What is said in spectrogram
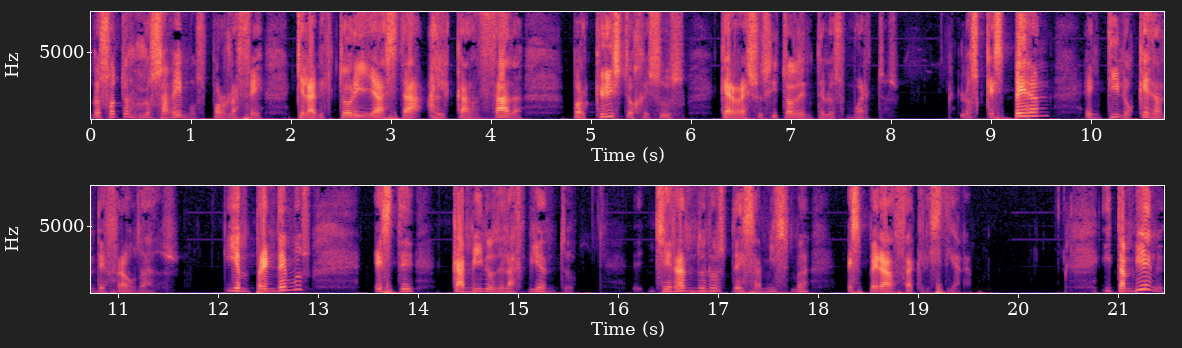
nosotros lo sabemos por la fe, que la victoria ya está alcanzada por Cristo Jesús, que resucitó de entre los muertos. Los que esperan en ti no quedan defraudados. Y emprendemos este camino del adviento, llenándonos de esa misma esperanza cristiana. Y también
